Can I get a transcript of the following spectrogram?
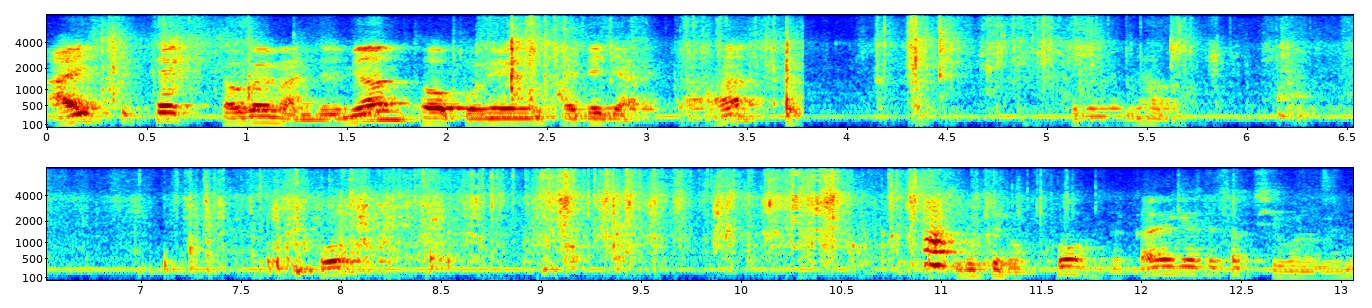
아이스팩 벽을 만들면 더 보냉이 잘 되지 않을까. 그러면요. 그리고 이렇게 놓고 이제 깔개 살짝 집어넣으면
